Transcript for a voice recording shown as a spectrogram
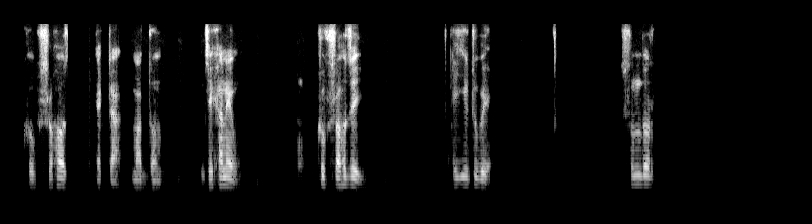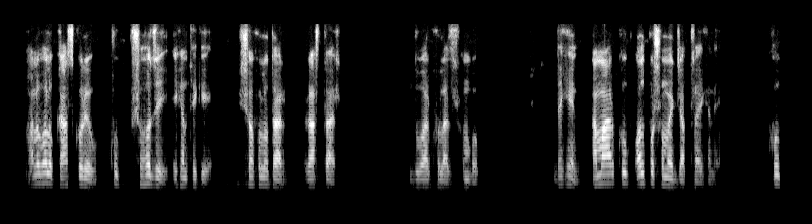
খুব সহজ একটা মাধ্যম, যেখানেও খুব সহজেই এই ইউটিউবে সুন্দর, ভালো ভালো কাজ করেও খুব সহজেই এখান থেকে সফলতার রাস্তার দুয়ার খোলা সম্ভব। দেখেন, আমার খুব অল্প সময়ের যাত্রা এখানে। খুব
